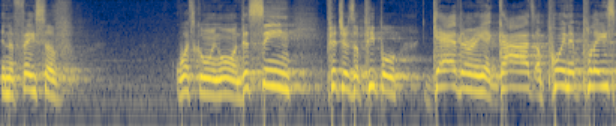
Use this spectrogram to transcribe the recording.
in the face of what's going on. This scene pictures of people gathering at God's appointed place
